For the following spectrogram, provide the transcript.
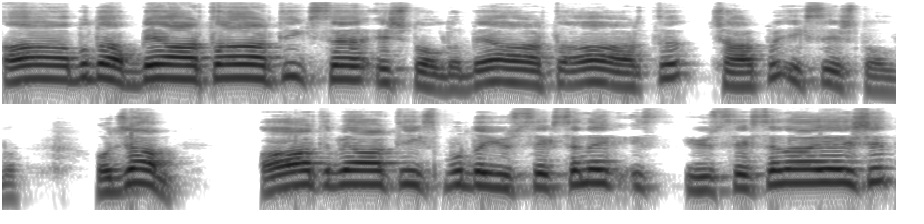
Aa bu da B artı A artı X'e eşit oldu. B artı A artı çarpı X'e eşit oldu. Hocam A artı B artı X burada 180'e 180 A'ya eşit.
